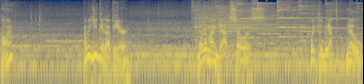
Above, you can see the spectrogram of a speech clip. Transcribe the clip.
Huh? How did you get up here? Never mind that, Solus. Quickly, we have to... No.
